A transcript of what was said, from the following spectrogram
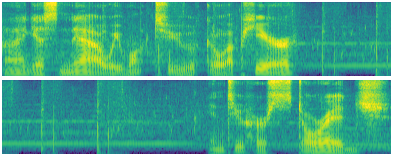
I guess now we want to go up here into her storage.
